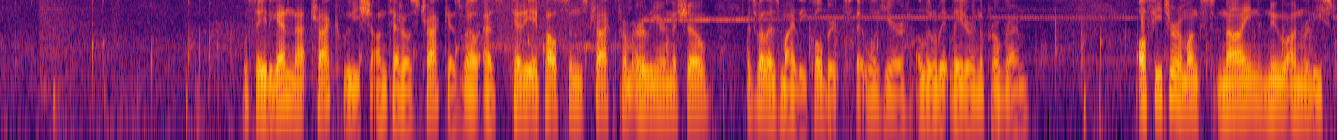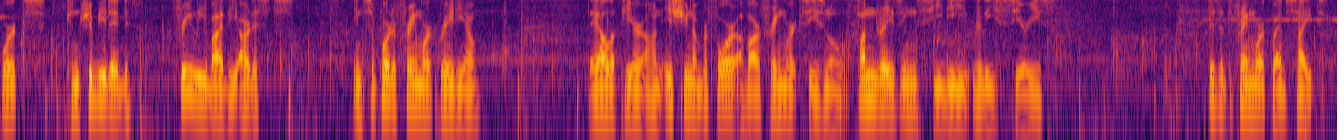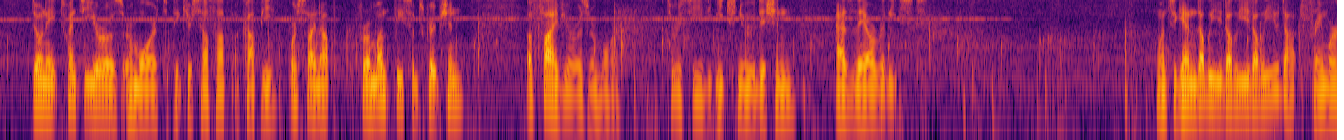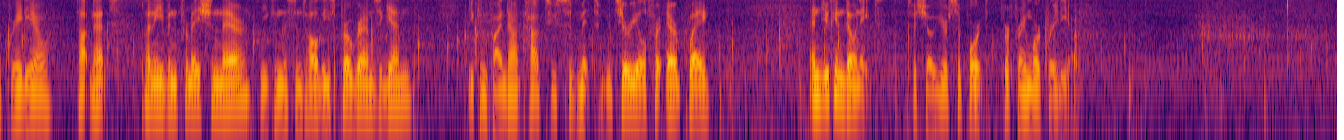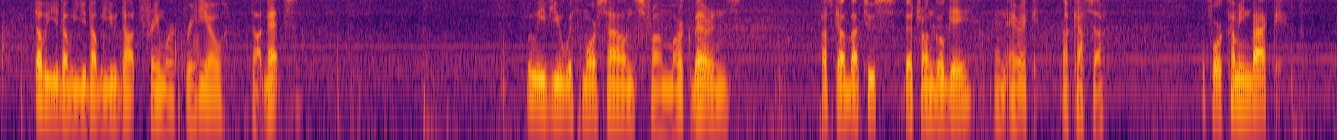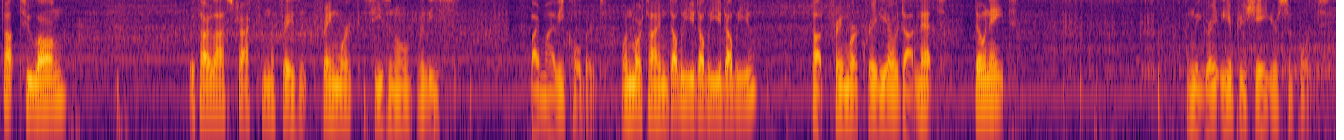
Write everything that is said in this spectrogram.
We'll say it again that track, Luís Antero's track, as well as Terje Paulsen's track from earlier in the show, as well as Maile Colbert's that we'll hear a little bit later in the program. All feature amongst nine new unreleased works, contributed freely by the artists in support of Framework Radio. They all appear on issue number four of our Framework seasonal fundraising CD release series. Visit the Framework website, donate 20 euros or more to pick yourself up a copy, or sign up for a monthly subscription of 5 euros or more to receive each new edition as they are released. Once again, www.frameworkradio.net. Plenty of information there. You can listen to all these programs again. You can find out how to submit material for airplay. And you can donate to show your support for Framework Radio. www.frameworkradio.net. We'll leave you with more sounds from Marc Behrens Pascal Battus, Bertrand Gauguet, and Eric La Casa. Before coming back, not too long, with our last track from the Framework seasonal release by Maile Colbert. One more time www.frameworkradio.net. Donate, and we greatly appreciate your support.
